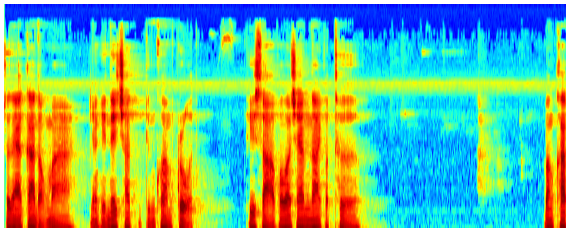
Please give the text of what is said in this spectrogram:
แสดงอาการออกมาอย่างเห็นได้ชัดถึงความโกรธ พี่สาวเพราะว่าใช้อำนาจกับเธอ บังคับ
